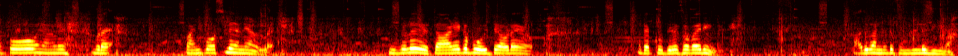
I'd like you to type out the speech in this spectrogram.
അപ്പോൾ ഞങ്ങൾ ഇവിടെ ഫൈൻ പോസ്റ്റിൽ തന്നെയാണുള്ളത്. ഇവൾ താഴെയൊക്കെ പോയിട്ട് അവിടെ മറ്റേ കുതിര സവാരി ഉണ്ട്. അത് കണ്ടിട്ട് ഫുള്ള് സീനാണ്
